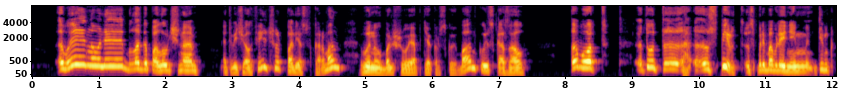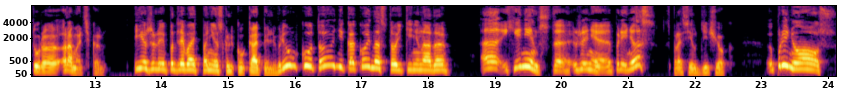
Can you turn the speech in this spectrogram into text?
— Вынули благополучно, — отвечал фельдшер, полез в карман, вынул большую аптекарскую банку и сказал. — Вот, тут э, спирт с прибавлением тинктура ароматика. Ежели подливать по нескольку капель в рюмку, то никакой настойки не надо. — А хининс-то жене принес? — спросил дичок. — Принес.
